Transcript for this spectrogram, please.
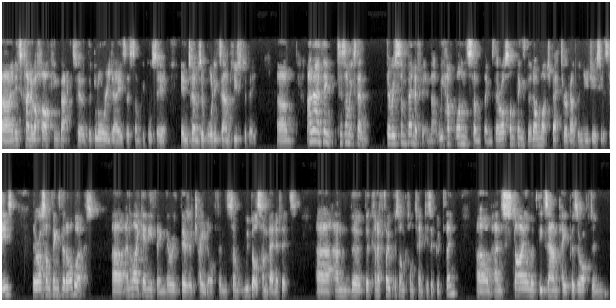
uh, and it's kind of a harking back to the glory days, as some people see it, in terms of what exams used to be. Um, and I think to some extent there is some benefit in that. We have won some things. There are some things that are much better about the new GCSEs. There are some things that are worse. Uh, and like anything, there are, there's a trade-off, and some we've got some benefits. Uh, and the the kind of focus on content is a good thing. Um, and style of the exam papers are often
